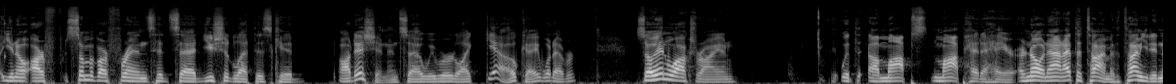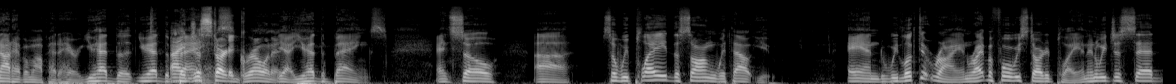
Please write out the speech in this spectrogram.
you know, our some of our friends had said you should let this kid audition, and so we were like, yeah, okay, whatever. So in walks Ryan with a mop mop head of hair, or no, not at the time. At the time, you did not have a mop head of hair. You had the you had the. I just started growing it. Yeah, you had the bangs, and so uh, so we played the song without you and we looked at Ryan right before we started playing, and we just said,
